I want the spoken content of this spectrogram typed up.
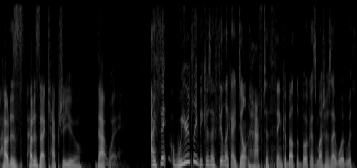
how does how does that capture you that way? I think weirdly because I feel like I don't have to think about the book as much as I would with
